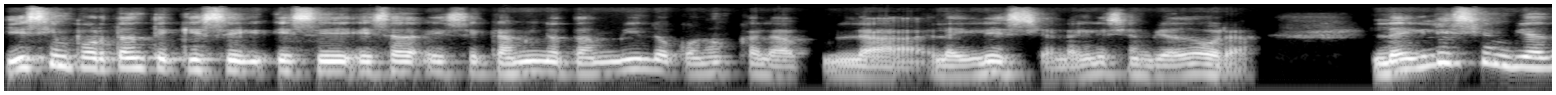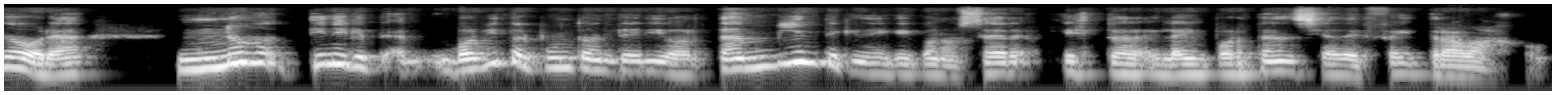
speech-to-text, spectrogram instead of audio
Y es importante que ese, ese, ese camino también lo conozca la, la iglesia, la iglesia enviadora. La iglesia enviadora no tiene que, volviendo al punto anterior, también tiene que conocer esto, la importancia de fe y trabajo.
